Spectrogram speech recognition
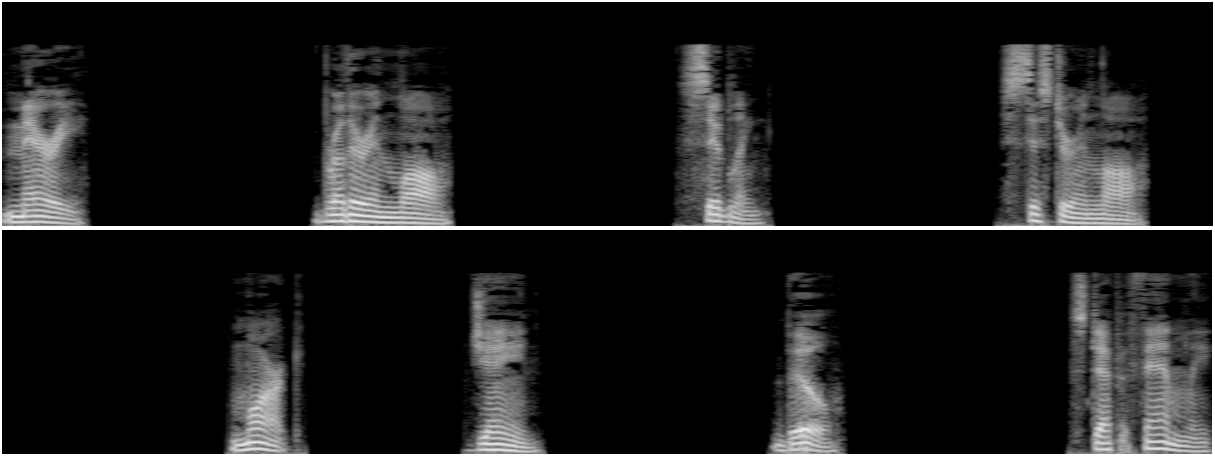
Mary. Brother-in-law. Sibling. Sister-in-law. Mark. Jane. Bill. Step family.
